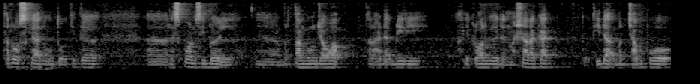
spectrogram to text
teruskan untuk kita responsible uh, bertanggungjawab terhadap diri ahli keluarga dan masyarakat untuk tidak bercampur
